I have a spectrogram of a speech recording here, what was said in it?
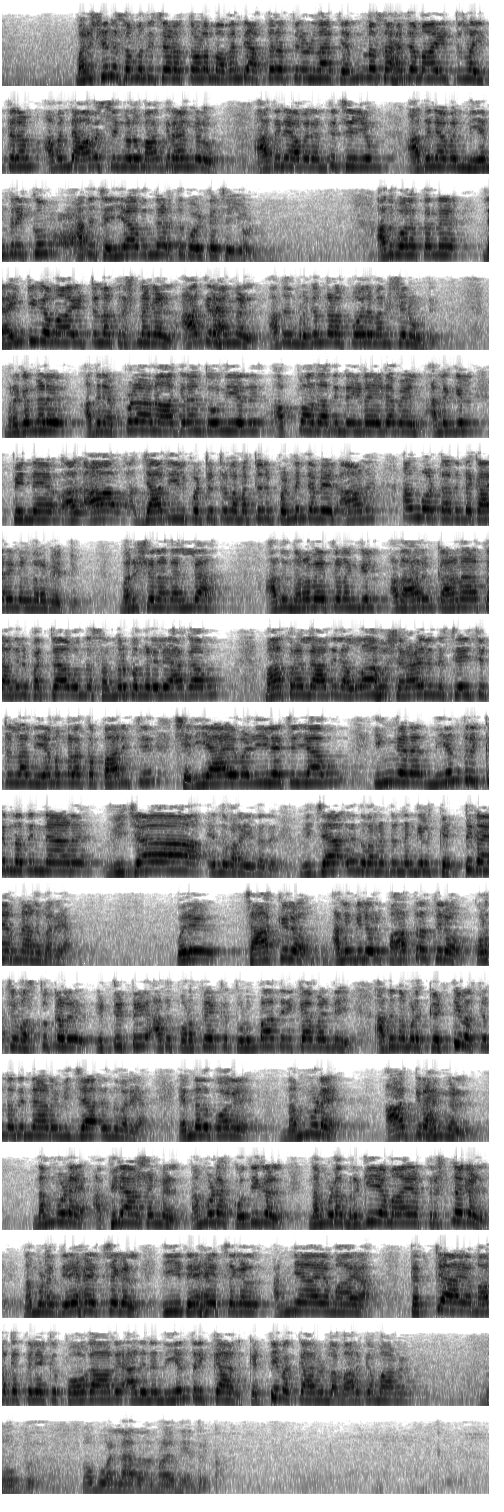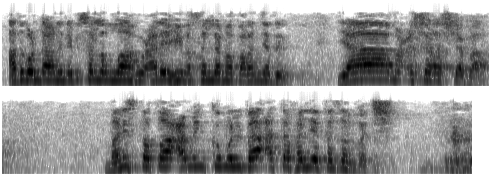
മനുഷ്യനെ സംബന്ധിച്ചിടത്തോളം അവന്റെ അത്തരത്തിലുള്ള ജന്മസഹജമായിട്ടുള്ള ഇത്തരം അവന്റെ ആവശ്യങ്ങളും ആഗ്രഹങ്ങളും അതിനെ അവൻ എന്ത് ചെയ്യും? അതിനെ അവൻ നിയന്ത്രിക്കും. അത് ചെയ്യാവുന്നിടത്ത് പോയിട്ടേ ചെയ്യുള്ളൂ. അതുപോലെ തന്നെ ലൈംഗികമായിട്ടുള്ള തൃഷ്ണകൾ ആഗ്രഹങ്ങൾ അത് മൃഗങ്ങളെപ്പോലെ മനുഷ്യനുണ്ട്. മൃഗങ്ങൾ അതിനെപ്പോഴാണ് ആഗ്രഹം തോന്നിയത്? അപ്പൊ അത് അതിന്റെ ഇടയുടെ മേൽ അല്ലെങ്കിൽ പിന്നെ ആ ജാതിയിൽപ്പെട്ടിട്ടുള്ള മറ്റൊരു പെണ്ണിന്റെ മേൽ ആണ്. അങ്ങോട്ട് അതിന്റെ കാര്യങ്ങൾ നിറവേറ്റും. മനുഷ്യൻ അതല്ല അത് നിറവേറ്റണമെങ്കിൽ അതാരും കാണാത്ത അതിന് പറ്റാവുന്ന സന്ദർഭങ്ങളിലേ ആകാവൂ. മാത്രമല്ല അതിൽ അള്ളാഹു ഷറായിൽ നിശ്ചയിച്ചിട്ടുള്ള നിയമങ്ങളൊക്കെ പാലിച്ച് ശരിയായ വഴിയിലേ ചെയ്യാവൂ. ഇങ്ങനെ നിയന്ത്രിക്കുന്നതിനാണ് വിജ എന്ന് പറയുന്നത്. വിജ എന്ന് പറഞ്ഞിട്ടുണ്ടെങ്കിൽ കെട്ടുകയറിനാണ് പറയാം. ഒരു ചാക്കിലോ അല്ലെങ്കിൽ ഒരു പാത്രത്തിലോ കുറച്ച് വസ്തുക്കൾ ഇട്ടിട്ട് അത് പുറത്തേക്ക് തുളുമ്പാതിരിക്കാൻ വേണ്ടി അത് നമ്മൾ കെട്ടിവെക്കുന്നതിനാണ് വിജ എന്ന് പറയാം. എന്നതുപോലെ നമ്മുടെ ആഗ്രഹങ്ങൾ നമ്മുടെ അഭിലാഷങ്ങൾ നമ്മുടെ കൊതികൾ നമ്മുടെ മൃഗീയമായ തൃഷ്ണകൾ നമ്മുടെ ദേഹേച്ഛകൾ ഈ ദേഹേച്ഛകൾ അന്യായമായ തെറ്റായ മാർഗത്തിലേക്ക് പോകാതെ അതിനെ നിയന്ത്രിക്കാൻ കെട്ടിവെക്കാനുള്ള മാർഗമാണ് നോമ്പ്. നോമ്പ് അല്ലാതെ നമ്മളെ നിയന്ത്രിക്കും. അതുകൊണ്ടാണ് നബി സല്ലാഹു അലഹി വസല്ലമ പറഞ്ഞത് യാ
